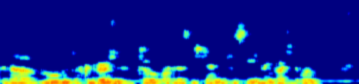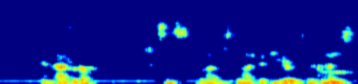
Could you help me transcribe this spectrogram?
the movement of conversion to Orthodox Christianity, which we see in many parts of the world. In Africa, since the last, the last 50 years, it's been tremendous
